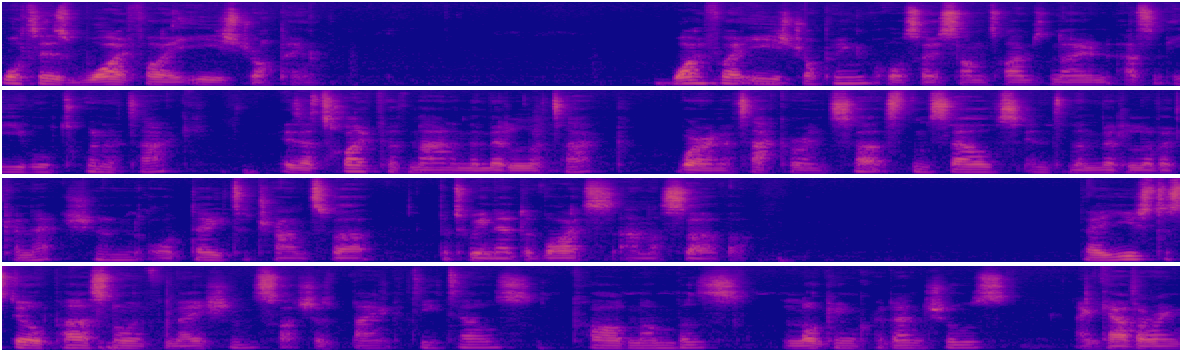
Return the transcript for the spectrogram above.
What is Wi-Fi eavesdropping? Wi-Fi eavesdropping, also sometimes known as an evil twin attack, is a type of man-in-the-middle attack where an attacker inserts themselves into the middle of a connection or data transfer between a device and a server. They're used to steal personal information such as bank details, card numbers, login credentials, and gathering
